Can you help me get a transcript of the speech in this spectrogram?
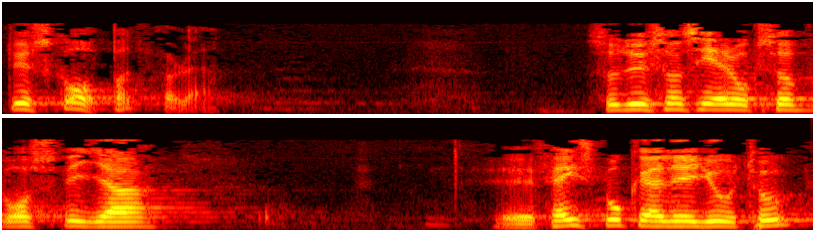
Du är skapad för det. Så du som ser också oss via eh, Facebook eller Youtube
